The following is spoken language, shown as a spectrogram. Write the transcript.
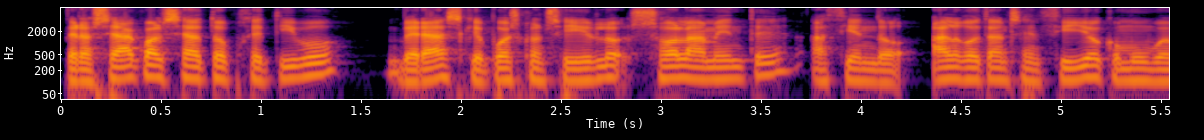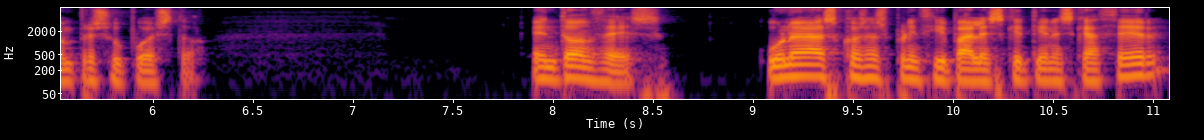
Pero sea cual sea tu objetivo, verás que puedes conseguirlo solamente haciendo algo tan sencillo como un buen presupuesto. Entonces, una de las cosas principales que tienes que hacer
